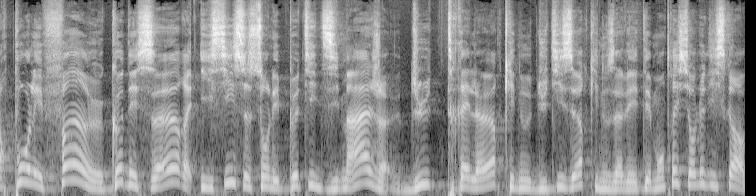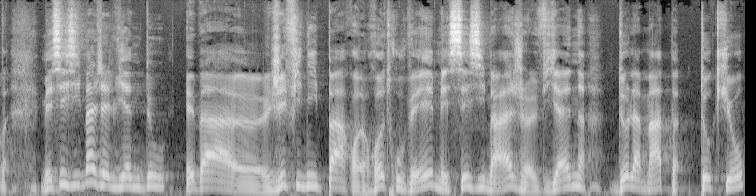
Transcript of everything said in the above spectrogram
alors pour les fins euh, connaisseurs, ici ce sont les petites images du trailer, qui nous, du teaser qui nous avait été montré sur le Discord. Mais ces images elles viennent d'où? Eh ben euh, j'ai fini par euh, retrouver, mais ces images viennent de la map Tokyo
